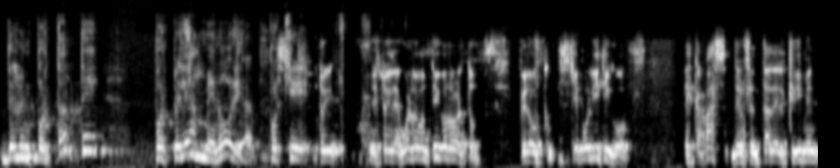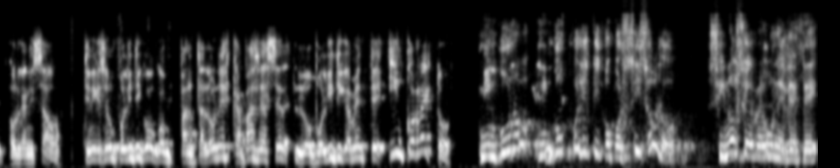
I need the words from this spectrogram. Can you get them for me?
de lo importante por peleas menores, porque... Estoy, estoy de acuerdo contigo, Roberto, pero ¿qué político es capaz de enfrentar el crimen organizado? Tiene que ser un político con pantalones capaz de hacer lo políticamente incorrecto. Ninguno, ningún político por sí solo, si no se reúne desde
